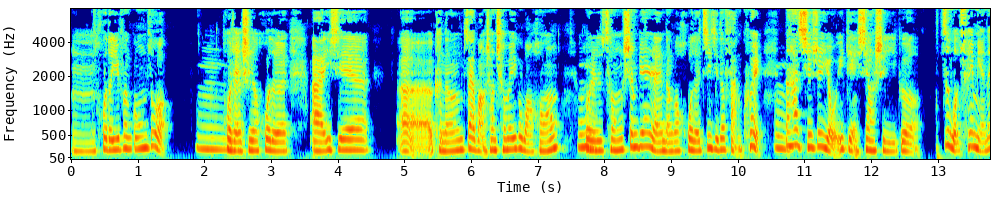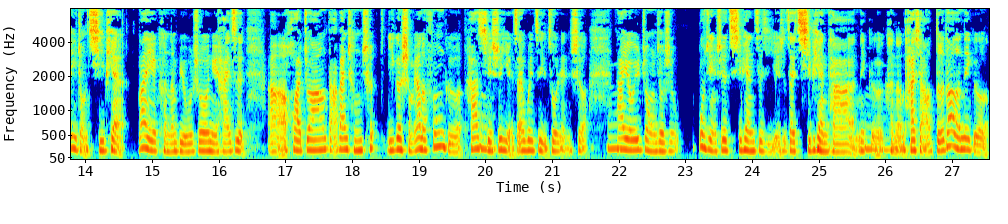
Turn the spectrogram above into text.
嗯，获得一份工作，嗯，或者是获得啊一些呃，可能在网上成为一个网红，或者是从身边人能够获得积极的反馈，那它其实有一点像是一个。自我催眠的一种欺骗，那也可能，比如说女孩子啊，化妆打扮成成一个什么样的风格，她其实也在为自己做人设。她有一种就是不仅是欺骗自己，也是在欺骗她那个可能她想要得到的那个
